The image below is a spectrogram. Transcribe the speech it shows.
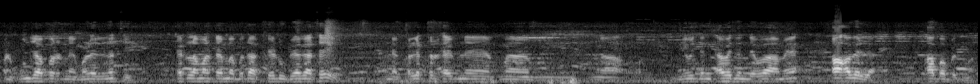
પણ પૂંજાપરને મળેલ નથી. એટલા માટે અમે બધા ખેડૂત ભેગા થઈ અને કલેક્ટર સાહેબને નિવેદન, આવેદન દેવા અમે આવેલા, આ બાબતમાં.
